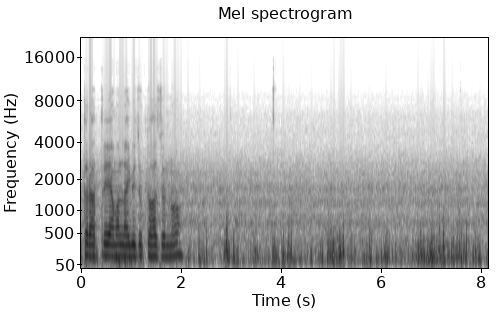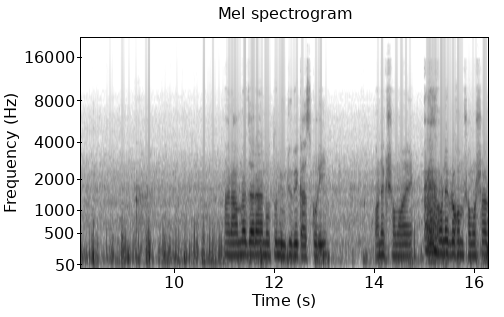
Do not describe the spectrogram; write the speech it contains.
এত রাত্রে আমার লাইভে যুক্ত হওয়ার জন্য। আর আমরা যারা নতুন ইউটিউবে কাজ করি, অনেক সময় অনেক রকম সমস্যার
